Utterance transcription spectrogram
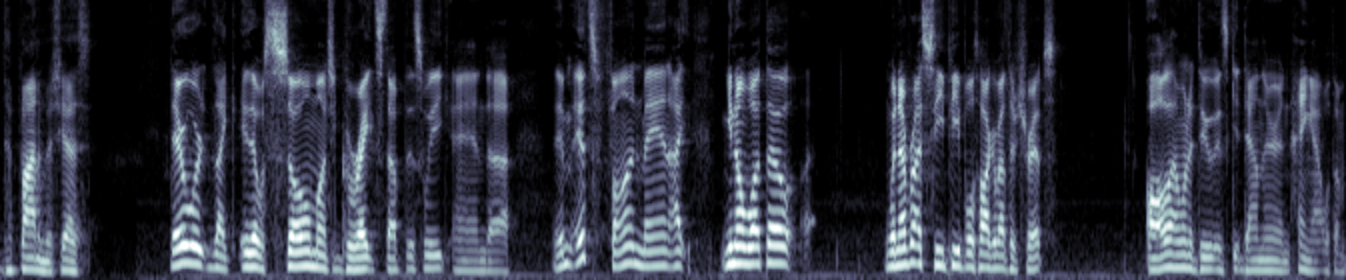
the eponymous. Yes. There were like there was so much great stuff this week, and uh, it, it's fun, man. I, you know what though, whenever I see people talk about their trips, all I want to do is get down there and hang out with them.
